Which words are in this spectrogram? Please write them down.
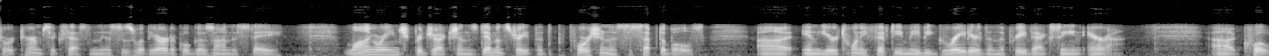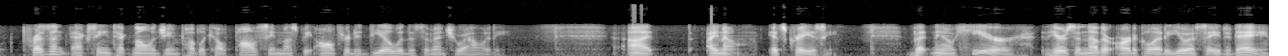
short-term success, and this is what the article goes on to say, long-range projections demonstrate that the proportion of susceptibles uh, in the year 2050 may be greater than the pre-vaccine era. Uh, quote, present vaccine technology and public health policy must be altered to deal with this eventuality. Uh, I know it's crazy, but now here, here's another article at a USA Today.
